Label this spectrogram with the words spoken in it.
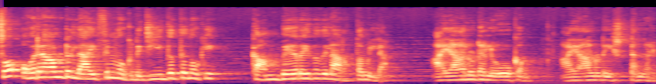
സോ ഒരാളുടെ ലൈഫിൽ നോക്കിയിട്ട് ജീവിതത്തെ നോക്കി കമ്പയർ ചെയ്യുന്നതിൽ അർത്ഥമില്ല. അയാളുടെ ലോകം അയാളുടെ ഇഷ്ടങ്ങൾ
